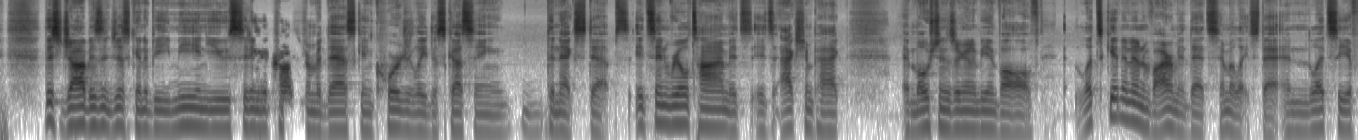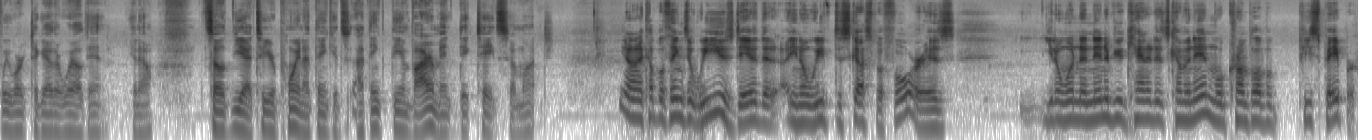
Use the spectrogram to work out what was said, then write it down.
this job isn't just going to be me and you sitting across from a desk and cordially discussing the next steps. It's in real time. It's it's action packed. Emotions are going to be involved. Let's get in an environment that simulates that, and let's see if we work together well. Then, you know. So yeah, to your point, I think it's I think the environment dictates so much. You know, and a couple of things that we use, David, that you know we've discussed before is, you know, when an interview candidate's coming in, we'll crumple up a piece of paper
